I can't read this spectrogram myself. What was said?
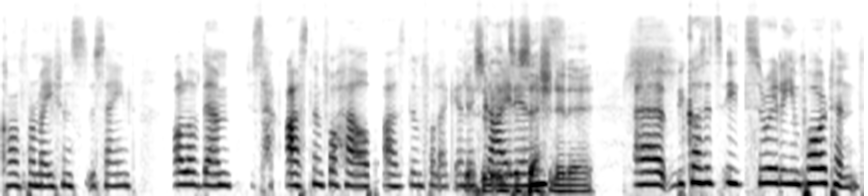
confirmation saint. All of them, just ask them for help. Ask them for like any Get some guidance intercession in it. uh, because it's it's really important.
